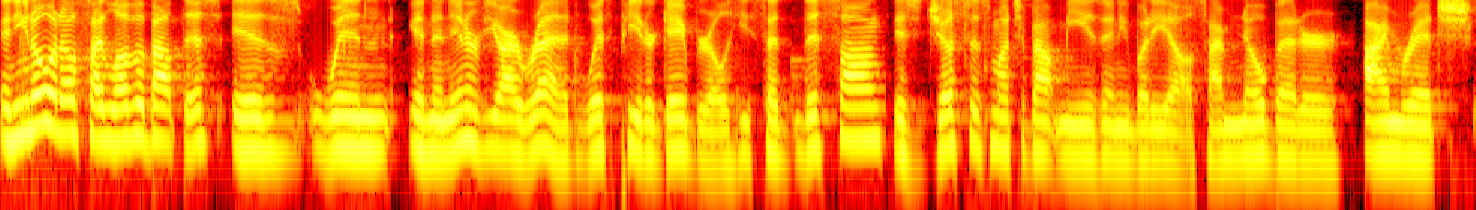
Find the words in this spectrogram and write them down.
And you know what else I love about this is when in an interview I read with Peter Gabriel, he said this song is just as much about me as anybody else. I'm no better. I'm rich.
